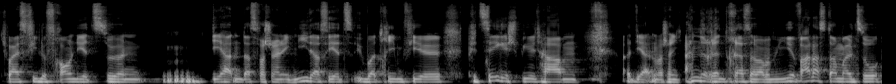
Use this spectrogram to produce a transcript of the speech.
Ich weiß, viele Frauen, die jetzt zuhören, die hatten das wahrscheinlich nie, dass sie jetzt übertrieben viel PC gespielt haben. Die hatten wahrscheinlich andere Interessen, aber bei mir war das damals so.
